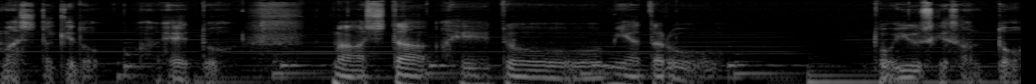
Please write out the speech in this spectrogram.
ましたけどえっ、ー、とまあ明日えっ、ー、と宮太郎とユうスケさんと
